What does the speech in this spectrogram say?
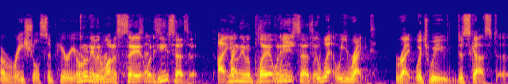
a racial superior. You don't even want to say it when he says it. I, you don't even play it when we, he says it. We, we- right, right, which we discussed uh,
